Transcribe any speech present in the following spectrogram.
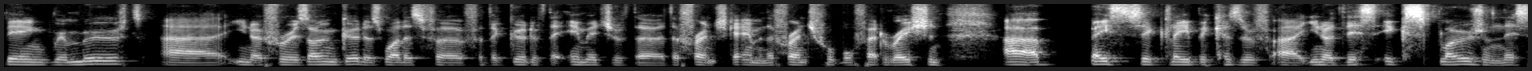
being removed, uh, you know, for his own good as well as for for the good of the image of the the French game and the French Football Federation. Uh, basically, because of uh, you know this explosion, this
